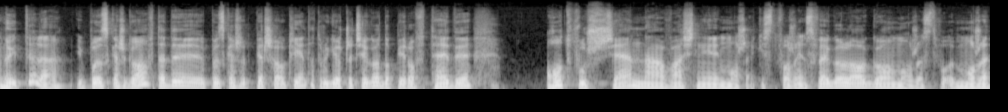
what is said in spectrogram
no i tyle. I pozyskasz go, wtedy pozyskasz pierwszego klienta, drugiego, trzeciego, dopiero wtedy otwórz się na właśnie może jakieś stworzenie swojego logo, może, może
